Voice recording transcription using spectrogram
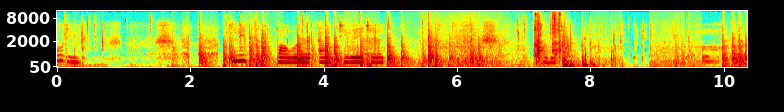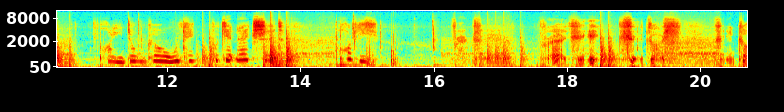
Oh Click power activated. Body, body, don't go. We can, we can exit. Body. Frenchie, Frenchie, Chica, Chica,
